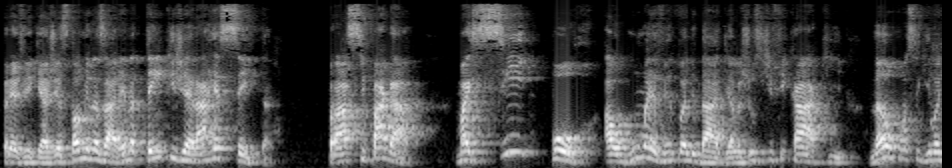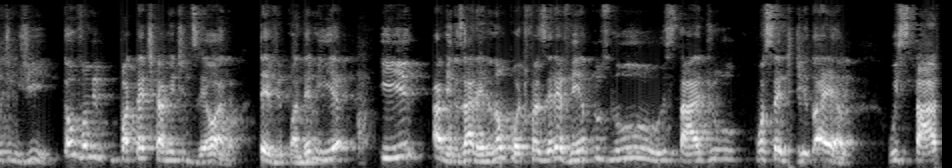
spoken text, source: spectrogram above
prevê que a gestão Minas Arena tem que gerar receita para se pagar. Mas se por alguma eventualidade ela justificar que não conseguiu atingir, então vamos hipoteticamente dizer, olha, teve pandemia e a Minas Arena não pôde fazer eventos no estádio concedido a ela. O Estado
